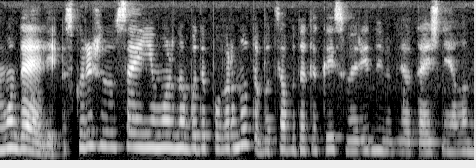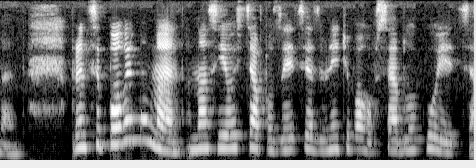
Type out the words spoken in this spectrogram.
моделі. Скоріше за все, її можна буде повернути, бо це буде такий своєрідний бібліотечний елемент. Принциповий момент у нас є ось ця позиція. Зверніть увагу, все блокується.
